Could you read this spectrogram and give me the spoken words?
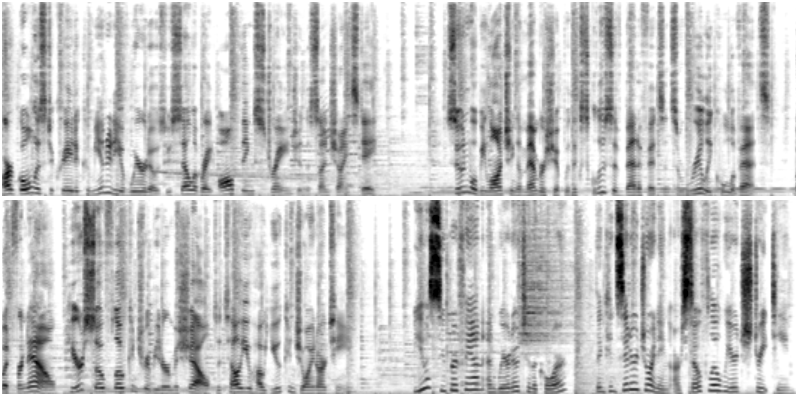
Our goal is to create a community of weirdos who celebrate all things strange in the Sunshine State. Soon we'll be launching a membership with exclusive benefits and some really cool events. But for now, here's SoFlo contributor Michelle to tell you how you can join our team. Are you a super fan and weirdo to the core? Then consider joining our SoFlo Weird Street Team.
